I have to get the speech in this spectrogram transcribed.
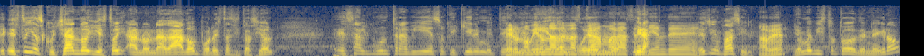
Estoy escuchando y estoy anonadado por esta situación. Es algún travieso que quiere meter. Pero no vieron nada en las cámaras, ¿se Mira, entiende? es bien fácil. A ver. Yo me he visto todo de negro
